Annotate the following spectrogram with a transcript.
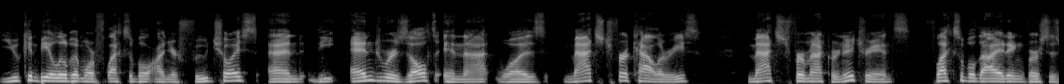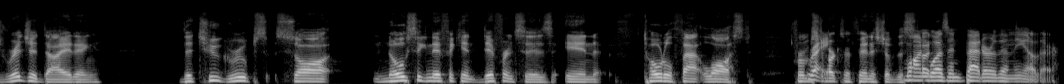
you can be a little bit more flexible on your food choice. And Mm-hmm. the end result in that was matched for calories, matched for macronutrients, flexible dieting versus rigid dieting. The two groups saw no significant differences in total fat lost from Right. start to finish of the One study. wasn't better than the other.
